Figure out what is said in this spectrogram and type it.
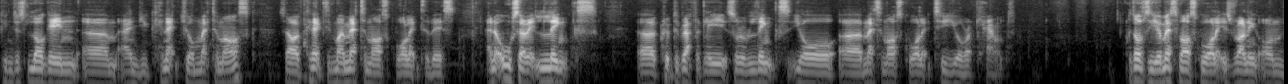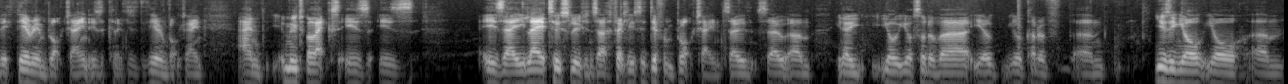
can just log in um, and you connect your MetaMask. So I've connected my MetaMask wallet to this, and also it links uh, cryptographically. It sort of links your uh, MetaMask wallet to your account. Because obviously your MetaMask wallet is running on the Ethereum blockchain, is connected to the Ethereum blockchain, and Immutable X is is is a layer two solution. So effectively, it's a different blockchain. So so um, you know you're you're sort of uh, you're you're kind of um, using your your um,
